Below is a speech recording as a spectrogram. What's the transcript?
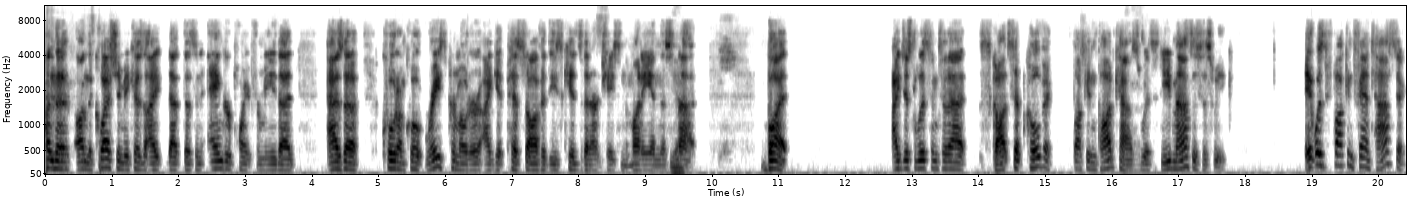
on the on the question because I that that's an anger point for me that as a quote unquote race promoter I get pissed off at these kids that aren't chasing the money and this and that. But I just listened to that Scott Sepkovic fucking podcast with Steve Matthes this week. It was fucking fantastic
